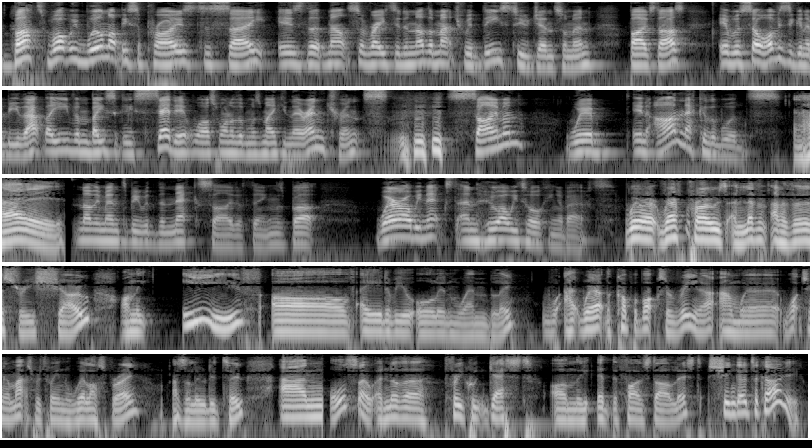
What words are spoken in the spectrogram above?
But what we will not be surprised to say is that Meltzer rated another match with these two gentlemen five stars. It was so obviously going to be that they even basically said it whilst one of them was making their entrance. Simon, we're in our neck of the woods. Hey, Nothing meant to be with the neck side of things, but where are we next and who are we talking about? we're at RevPro's 11th anniversary show on the eve of AEW All in Wembley. Uh, We're at the Copper Box Arena and we're watching a match between Will Ospreay, as alluded to, and also another frequent guest on the at the five star list, Shingo Takagi.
